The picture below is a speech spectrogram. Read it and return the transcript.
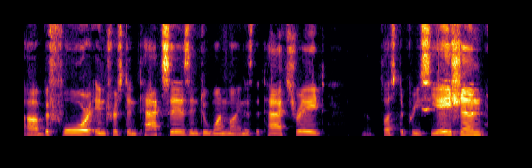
uh, before interest and taxes into 1 minus the tax rate uh, plus depreciation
